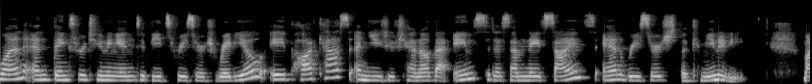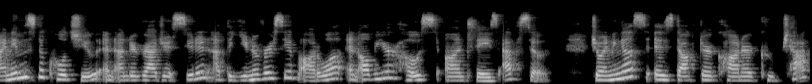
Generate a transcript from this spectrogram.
everyone, and thanks for tuning in to Beats Research Radio, a podcast and YouTube channel that aims to disseminate science and research to the community. My name is Nicole Chu, an undergraduate student at the University of Ottawa, and I'll be your host on today's episode. Joining us is Dr. Connor Kupchak,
